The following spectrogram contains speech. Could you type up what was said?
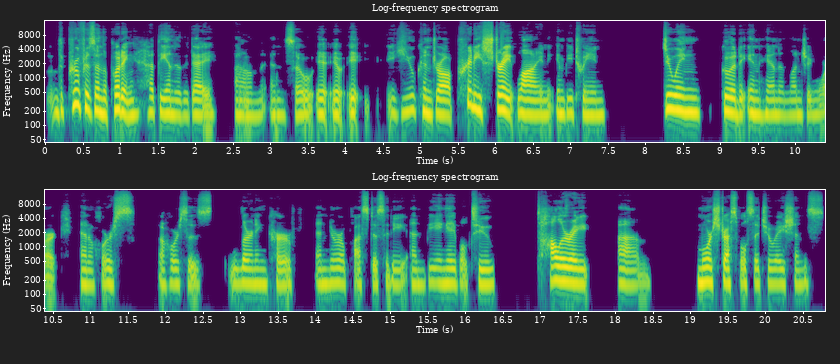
the proof is in the pudding at the end of the day. Mm-hmm. Um, and so it, it, it, you can draw a pretty straight line in between doing good in hand and lunging work and a horse, a horse's learning curve and neuroplasticity and being able to tolerate, um, more stressful situations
